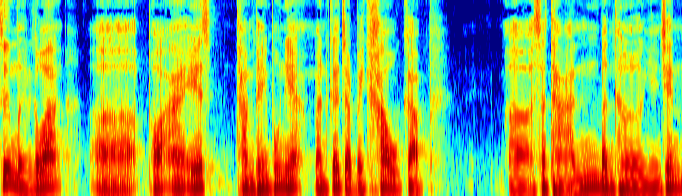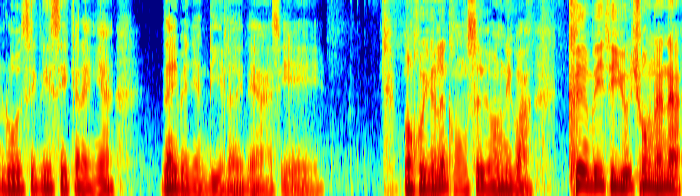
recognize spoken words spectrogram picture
ซึ่งเหมือนกับว่าออพอ RS ทำเพลงพวกนี้มันก็จะไปเข้ากับ สถานบันเทิง อย่างเช่นรูซิกซิกอะไรเงี้ยได้เป็นอย่างดีเลยใน RCA มาคุยกันเรื่องของสื่อบ้างดีกว่าคลื่นวิทยุช่วงนั้นน่ะ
